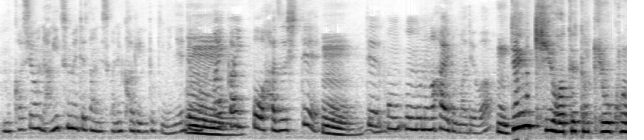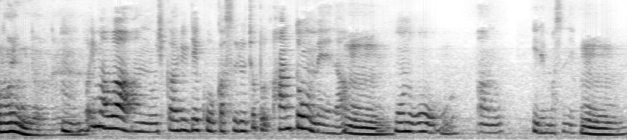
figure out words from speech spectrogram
昔は何詰めてたんですかね鍵の時にねでもうん毎回こう外して、うん。で本本物が入るまでは、うん、電気を当てた記憶はないんだよね。うん、今はあの光で硬化するちょっと半透明なうん。ものを、あの入れますねうん。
